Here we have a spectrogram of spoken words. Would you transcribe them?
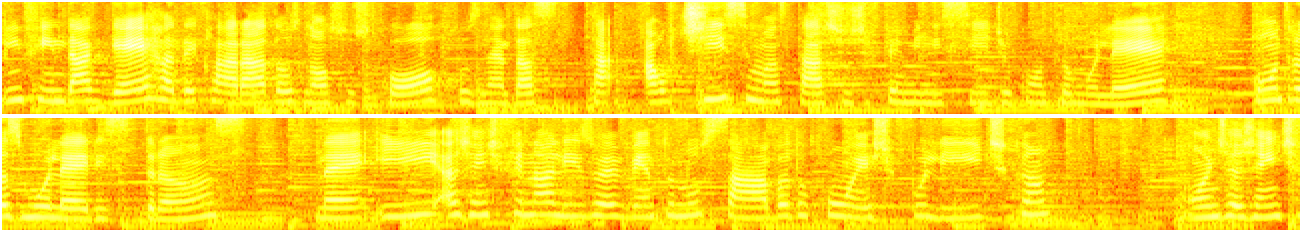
enfim, da guerra declarada aos nossos corpos, né, das ta altíssimas taxas de feminicídio contra a mulher, contra as mulheres trans, né? E a gente finaliza o evento no sábado com o eixo política, onde a gente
